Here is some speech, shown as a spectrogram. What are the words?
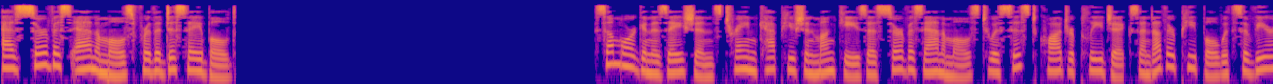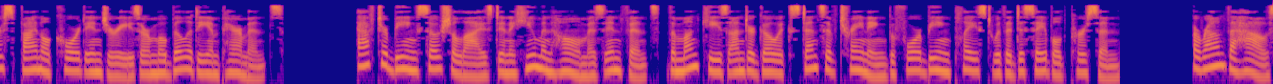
As service animals for the disabled. Some organizations train Capuchin monkeys as service animals to assist quadriplegics and other people with severe spinal cord injuries or mobility impairments. After being socialized in a human home as infants, the monkeys undergo extensive training before being placed with a disabled person. Around the house,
